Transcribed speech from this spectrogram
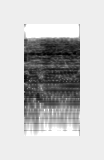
Thank you.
